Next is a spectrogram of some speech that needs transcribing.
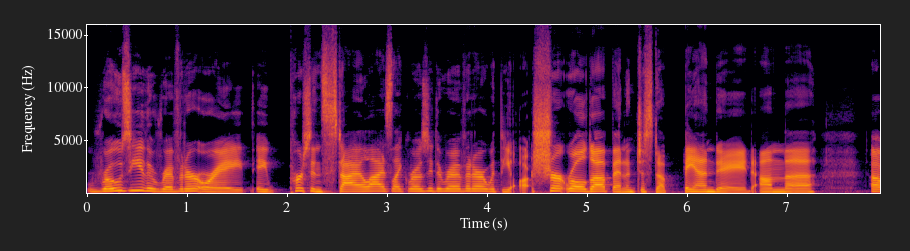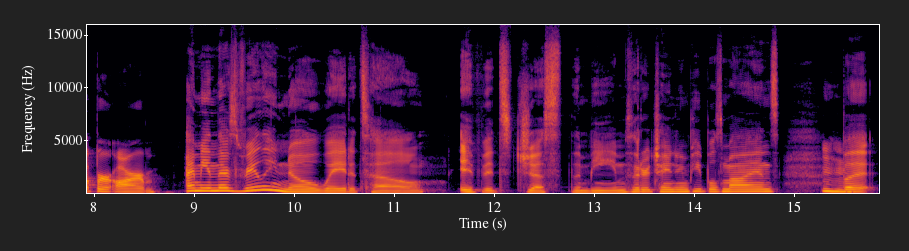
Rosie the Riveter or a, a person stylized like Rosie the Riveter with the uh, shirt rolled up and just a band aid on the upper arm. I mean, there's really no way to tell if it's just the memes that are changing people's minds. But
